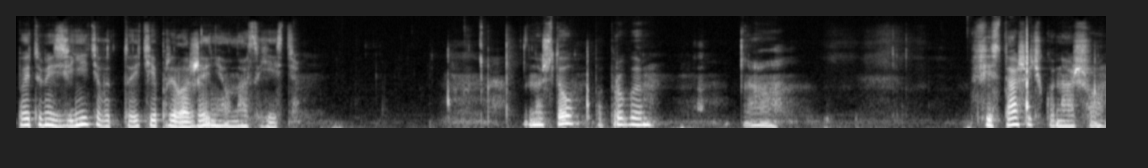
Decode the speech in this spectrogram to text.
Поэтому, извините, вот эти приложения у нас есть. Ну что, попробуем а, фисташечку нашу.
